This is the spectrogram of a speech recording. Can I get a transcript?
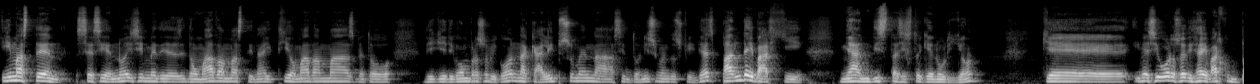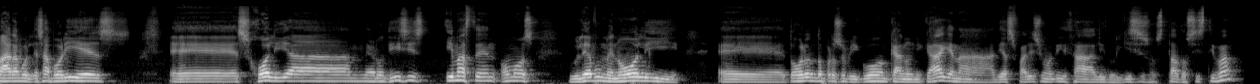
είμαστε σε συνεννόηση με την ομάδα μας, την IT ομάδα μας, με το διοικητικό προσωπικό, να καλύψουμε, να συντονίσουμε τους φοιτητές. Πάντα υπάρχει μια αντίσταση στο καινούριο. Και είμαι σίγουρος ότι θα υπάρχουν πάρα πολλές απορίες, ε, σχόλια, ερωτήσεις. Είμαστε όμως, δουλεύουμε όλοι ε, το όλο το προσωπικό κανονικά για να διασφαλίσουμε ότι θα λειτουργήσει σωστά το σύστημα.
